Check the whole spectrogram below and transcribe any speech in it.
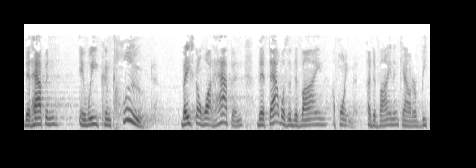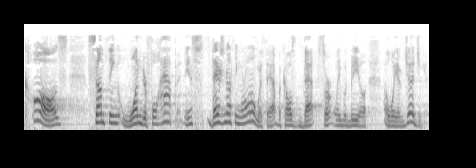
that happened and we conclude, based on what happened, that that was a divine appointment, a divine encounter, because something wonderful happened. And there's nothing wrong with that because that certainly would be a, a way of judging it.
